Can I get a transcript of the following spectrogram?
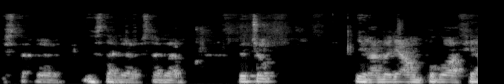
Está claro, está claro, está claro. De hecho, llegando ya un poco hacia,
